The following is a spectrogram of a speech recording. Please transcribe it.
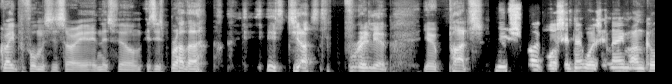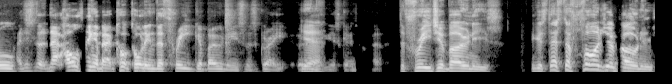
great performances. Sorry, in this film is his brother. he's just brilliant. You putz, you schmuck. What's his name? What's his name? Uncle. I just that whole thing about calling the three Gabonis was great. Yeah. It just goes about- the three jabonis. Because that's the four jabonis.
